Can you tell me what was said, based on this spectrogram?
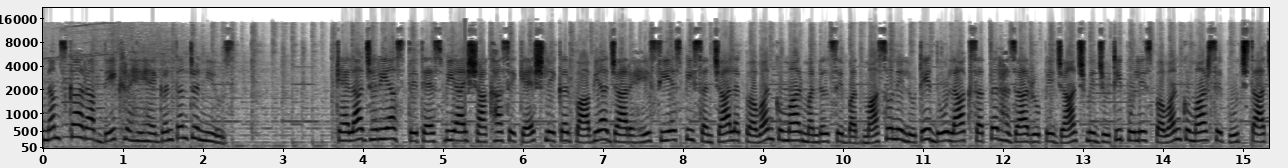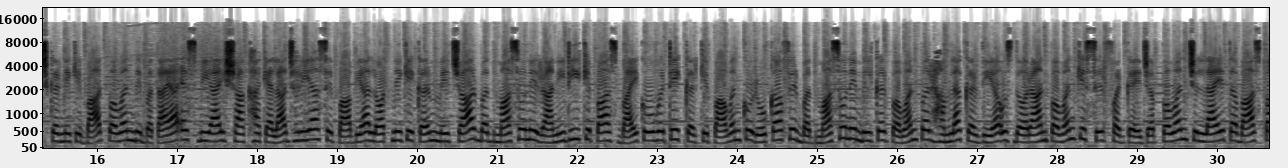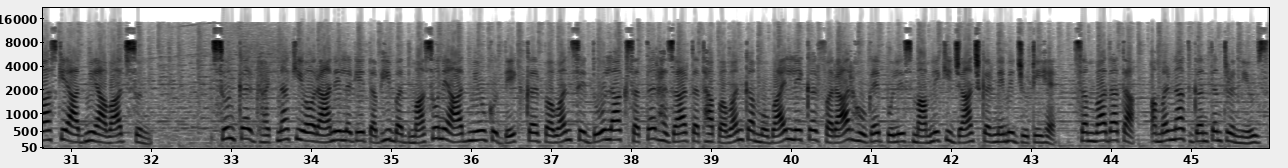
नमस्कार आप देख रहे हैं गणतंत्र न्यूज़। कैलाझरिया स्थित एसबीआई शाखा से कैश लेकर पाबिया जा रहे सीएसपी संचालक पवन कुमार मंडल से बदमाशों ने लुटे दो लाख सत्तर हज़ार रूपए जाँच में जुटी पुलिस। पवन कुमार से पूछताछ करने के बाद पवन ने बताया, एसबीआई शाखा कैलाझरिया से पाबिया लौटने के क्रम में चार बदमाशों ने रानीडीह के पास बाइक ओवरटेक करके पवन को रोका। फिर बदमाशों ने मिलकर पवन पर हमला कर दिया। उस दौरान पवन के सिर फट गए। जब पवन चिल्लाए, तब आसपास के आदमी आवाज़ सुन सुनकर घटना की ओर आने लगे, तभी बदमाशों ने आदमियों को देखकर पवन से दो लाख सत्तर हज़ार तथा पवन का मोबाइल लेकर फरार हो गए। पुलिस मामले की जाँच करने में जुटी है। संवाददाता अमरनाथ गणतंत्र न्यूज़।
